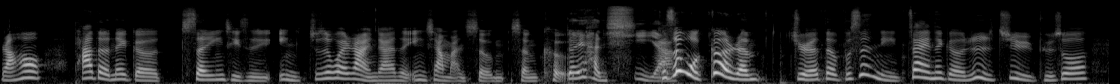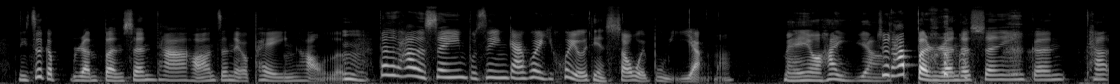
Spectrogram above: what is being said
然后他的那个声音其实印就是会让人家的印象蛮深深刻，对，很细呀、啊。可是我个人。觉得不是你在那个日剧，比如说你这个人本身他好像真的有配音好了，嗯，但是他的声音不是应该会会有一点稍微不一样吗？没有，他一样，就他本人的声音跟他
